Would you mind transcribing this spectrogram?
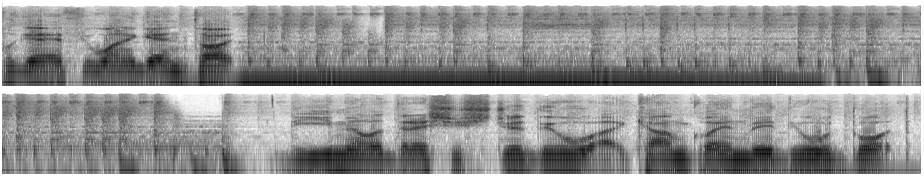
Forget if you want to get in touch. The email address is studio at camglenradio.org.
